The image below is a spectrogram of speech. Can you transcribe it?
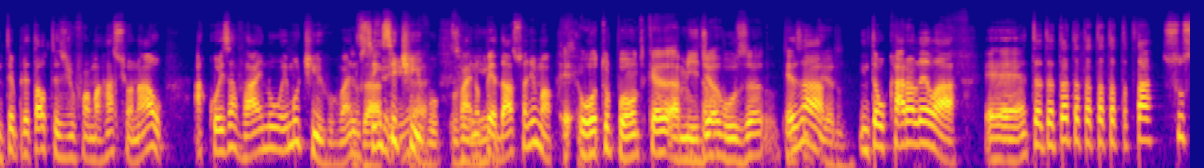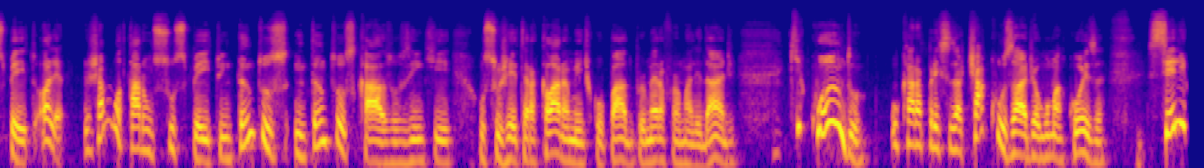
interpretar o texto de forma racional, a coisa vai no emotivo, vai Exato, no sensitivo, sim, é, vai sim. no pedaço animal. É, outro ponto que a mídia então, usa. Exato. Inteiro. Então o cara lê lá, é, tá, tá, tá, suspeito. Olha, já botaram suspeito em tantos, em tantos casos em que o sujeito era claramente culpado por mera formalidade, que quando o cara precisa te acusar de alguma coisa, se ele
